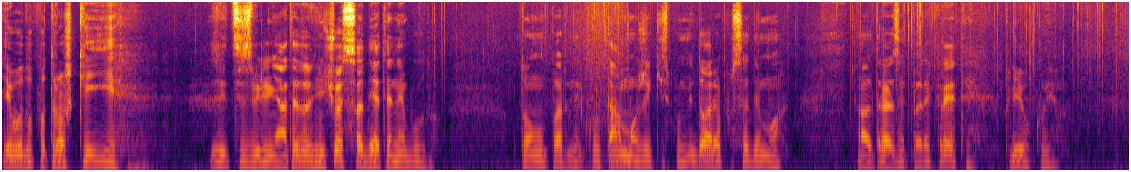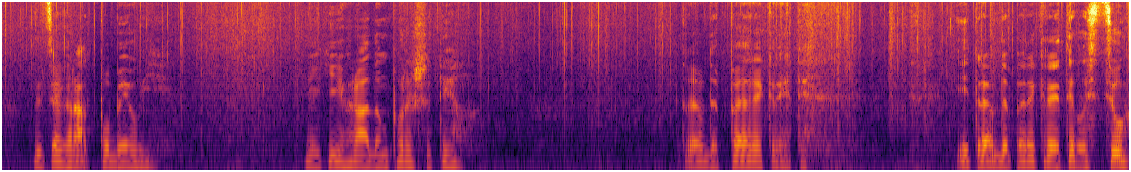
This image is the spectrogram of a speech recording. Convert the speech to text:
І буду потрошки її звідси звільняти. Тут нічого садити не буду. В тому парнику. Там може якісь помідори посадимо. Але треба це перекрити плівкою. Дивіться, як град побив її. Який градом порешетило. Треба буде перекрити. І треба буде перекрити ось цю.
